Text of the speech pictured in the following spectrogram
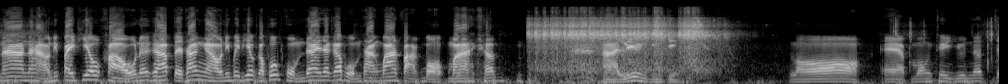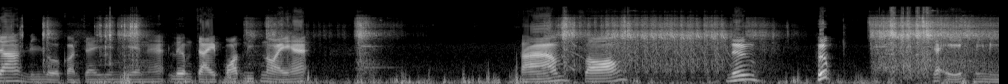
หน้าหนาวนี่ไปเที่ยวเขานะครับ แต่ถ้าเหงานี่ไปเที่ยวกับพวกผมได้นะครับ ผมทางบ้านฝากบอกมาครับ หาเรื่องจริงๆ รอ แอบมองเธออยู่นะจ๊ะรีโหลดก่อนใจเย็นๆฮะ เริ่มใจป๊อตนิดหน่อยฮะสามสองหนึ่งฮึบจะเอ๋ไม่มี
